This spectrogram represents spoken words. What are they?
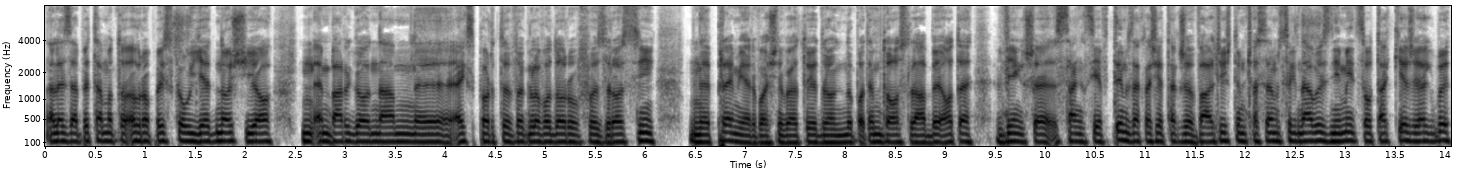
ale zapytam o to europejską jedność i o embargo na eksport węglowodorów z Rosji. Premier właśnie wylatuje do Londynu, potem do Oslo, aby o te większe sankcje w tym zakresie także walczyć. Tymczasem sygnały z Niemiec są takie, że jakby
